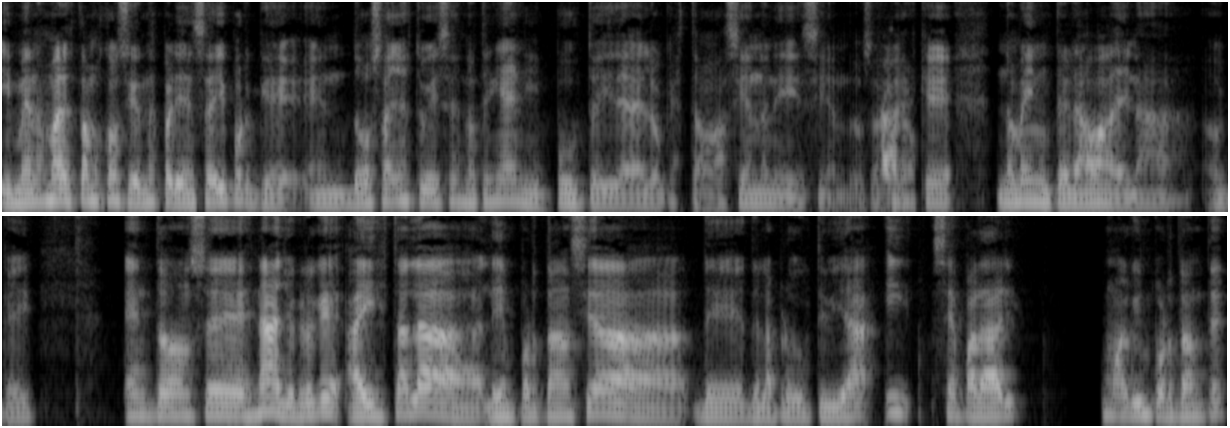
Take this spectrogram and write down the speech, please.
Y menos mal estamos consiguiendo experiencia ahí porque en dos años tú dices, no tenía ni puta idea de lo que estaba haciendo ni diciendo. O sea, es que no me enteraba de nada, ¿ok? Entonces, nada, yo creo que ahí está la, la importancia de, de, la productividad y separar como algo importante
